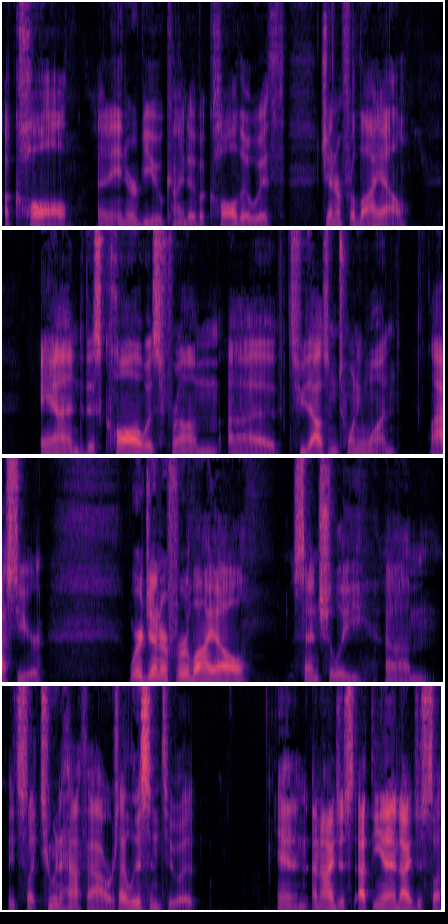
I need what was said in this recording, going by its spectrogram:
a call, an interview, kind of a call though with Jennifer Lyell. And this call was from uh, 2021, last year, where Jennifer Lyell essentially, um, it's like two and a half hours. I listened to it. And, and I just, at the end, I just saw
